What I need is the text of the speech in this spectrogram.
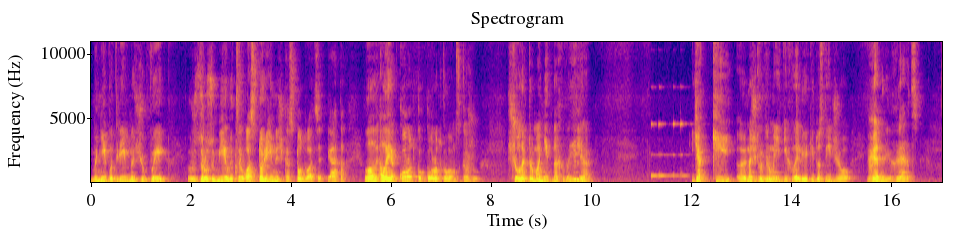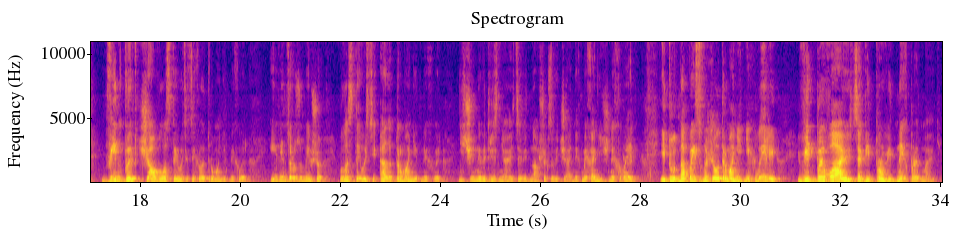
Мені потрібно, щоб ви зрозуміли, це у вас сторіночка 125, але, але я коротко-коротко вам скажу, що електромагнітна хвиля, які, е, значить, електромагнітні хвилі, які досліджував Генрі Герц, він вивчав властивості цих електромагнітних хвиль, і він зрозумів, що властивості електромагнітних хвиль нічим не відрізняються від наших звичайних механічних хвиль. І тут написано, що електромагнітні хвилі відбиваються від провідних предметів.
